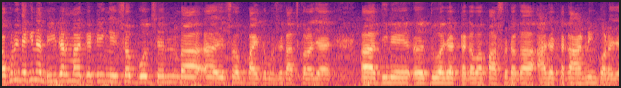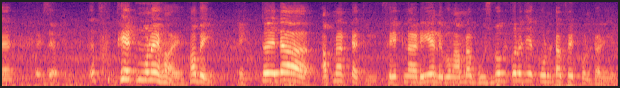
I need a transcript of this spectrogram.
যখনই দেখি না ডিজিটাল মার্কেটিং এইসব বলছেন বা এইসব বাড়িতে বসে কাজ করা যায় দিনে দু হাজার টাকা বা পাঁচশো টাকা হাজার টাকা আর্নিং করা যায়। ফেক মনে হয় হবেই। তো এটা আপনারটা কি ফেক না রিয়েল এবং আমরা বুঝব কি করে যে কোনটা ফেক কোনটা রিয়েল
